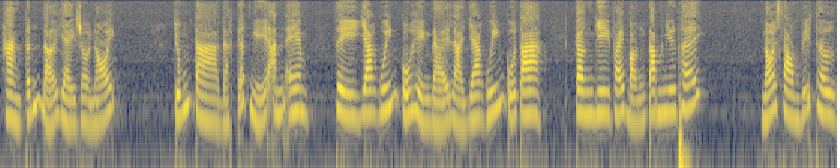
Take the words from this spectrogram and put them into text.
Hàng tính đỡ dậy rồi nói, Chúng ta đã kết nghĩa anh em, Thì gia quyến của hiền đệ là gia quyến của ta. Cần gì phải bận tâm như thế? Nói xong viết thư,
